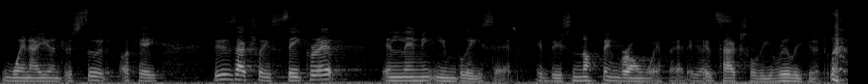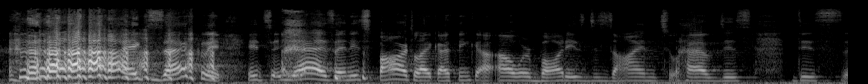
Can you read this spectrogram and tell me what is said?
when I understood. Okay, this is actually sacred and let me embrace it. If there's nothing wrong with it. Yes. It's actually really good. exactly. It's yes, and it's part like I think our body is designed to have this this uh,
